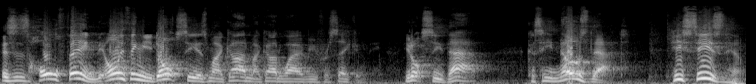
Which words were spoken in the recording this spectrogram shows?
it's this whole thing. The only thing you don't see is my god my god why have you forsaken me? You don't see that because he knows that. He sees him.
